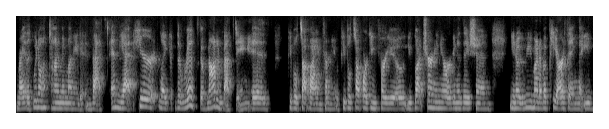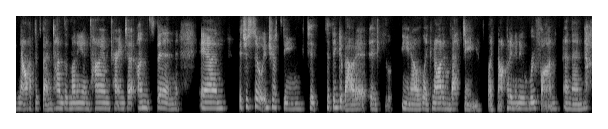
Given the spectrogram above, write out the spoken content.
right? Like we don't have time and money to invest. And yet here like the risk of not investing is people stop buying from you people stop working for you you've got churn in your organization you know you might have a pr thing that you now have to spend tons of money and time trying to unspin. And it's just so interesting to to think about it it's you know like not investing like not putting a new roof on and then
